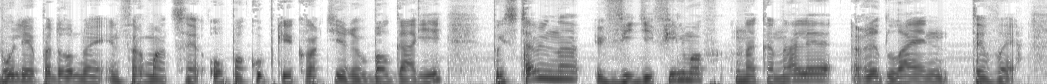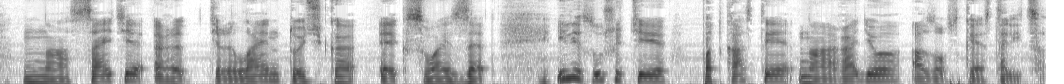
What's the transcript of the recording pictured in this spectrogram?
Более подробная информация о покупке квартиры в Болгарии представлена в виде фильмов на канале Redline TV на сайте red-line.xyz или слушайте подкасты на радио «Азовская столица».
